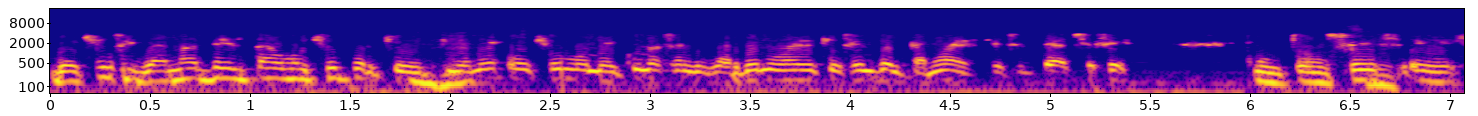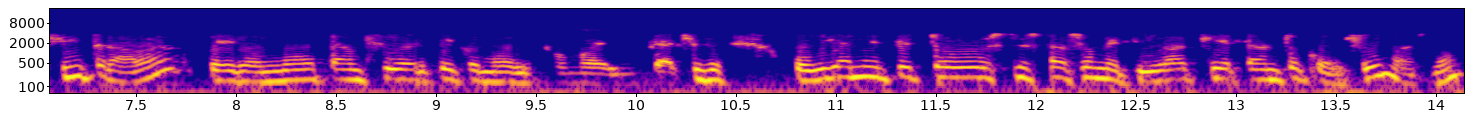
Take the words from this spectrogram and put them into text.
De hecho, se llama Delta 8 porque tiene 8 moléculas en lugar de 9, que es el Delta 9, que es el THC. Entonces, sí. Eh, sí traba, pero no tan fuerte como el, como el THC. Obviamente todo esto está sometido a qué tanto consumas, ¿no?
